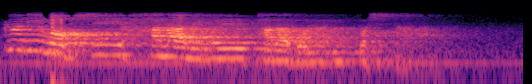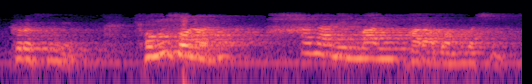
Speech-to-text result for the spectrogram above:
끊임없이 하나님을 바라보는 것이다. 그렇습니다. 겸손은 하나님만 바라보는 것입니다.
